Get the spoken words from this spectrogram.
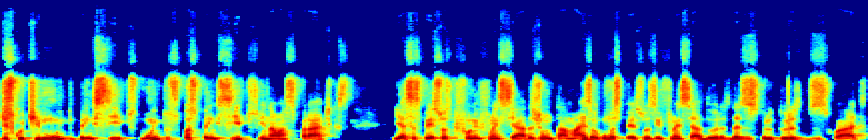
discutir muito princípios, muitos os princípios e não as práticas, e essas pessoas que foram influenciadas, juntar mais algumas pessoas influenciadoras das estruturas dos squads,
